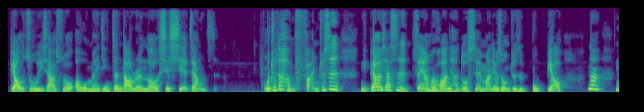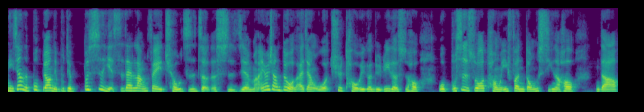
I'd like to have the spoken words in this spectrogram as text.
标注一下说，哦，我们已经征到人喽，谢谢这样子。我觉得很烦，就是你标一下是怎样会花你很多时间嘛？你为什么就是不标？那你这样子不标，你不觉不是也是在浪费求职者的时间吗？因为像对我来讲，我去投一个履历的时候，我不是说同一份东西，然后你知道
